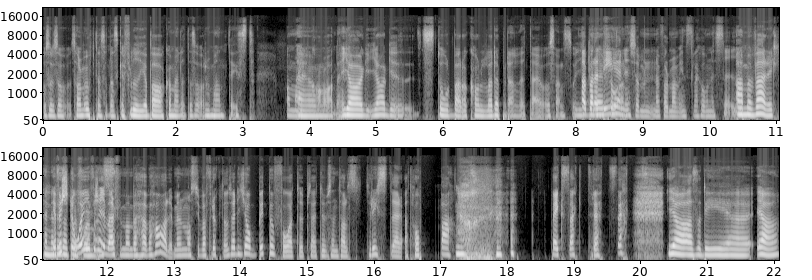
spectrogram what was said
Och så liksom, tar de upp den så att den ska flyga bakom en lite så romantiskt. oh my Ehm, god. jag, jag stod bara och kollade på den lite och sen så gick Ja, bara jag det är därifrån. ni som en form av installation i sig. Ja men verkligen. jag förstår ju för sig varför man behöver ha det, men det måste ju vara fruktansvärt jobbigt att få typ så här, tusentals turister att hoppa på exakt rätt sätt. Ja alltså det är, ja.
